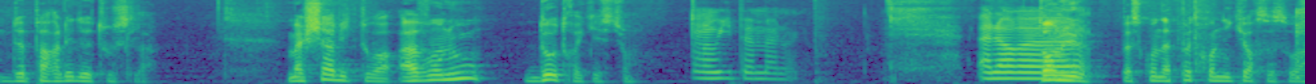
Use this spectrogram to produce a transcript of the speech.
de parler de tout cela. Ma chère Victoire, avons-nous d'autres questions? Ah Oui, pas mal. Alors, euh, Tant mieux, parce qu'on n'a pas de chroniqueur ce soir.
